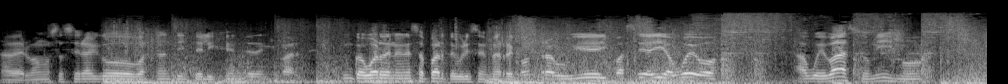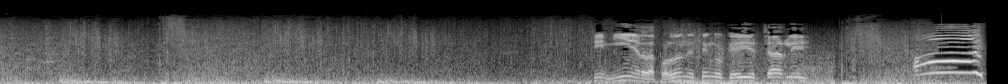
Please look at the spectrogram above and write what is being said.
A ver, vamos a hacer algo bastante inteligente de mi parte. Nunca guarden en esa parte, Ulises. Me recontra bugué y pasé ahí a huevo. A huevazo mismo. ¡Qué mierda! ¿Por dónde tengo que ir, Charlie? ¡Ay!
